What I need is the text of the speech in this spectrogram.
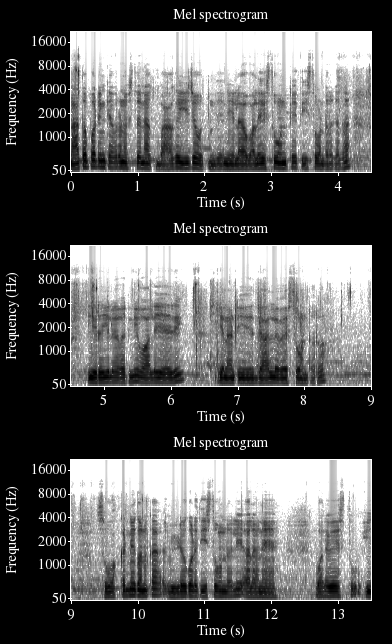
నాతో పాటు ఇంకెవరైనా వస్తే నాకు బాగా ఈజీ అవుతుంది. నేను ఇలా వల వేస్తూ ఉంటే తీస్తూ ఉంటారు కదా ఈ రొయ్యలు అవన్నీ వాళ్ళే ఏది ఇలాంటి జాలిలో వేస్తూ ఉంటారు. సో అక్కడనే కనుక వీడియో కూడా తీస్తూ ఉండాలి. అలానే వల వేస్తూ ఈ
